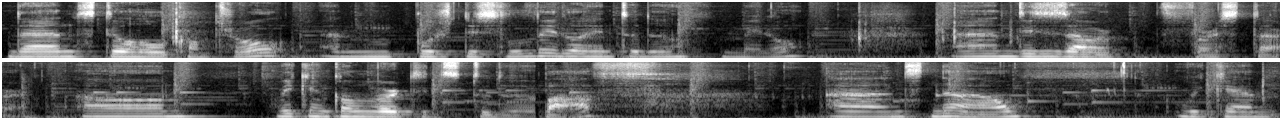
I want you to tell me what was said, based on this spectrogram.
Then still hold Ctrl and push this little into the middle. And this is our first star. Um, we can convert it to the path. And now we can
